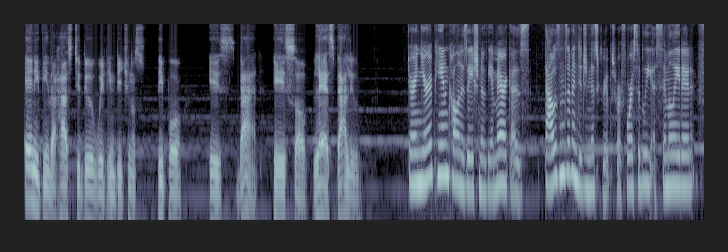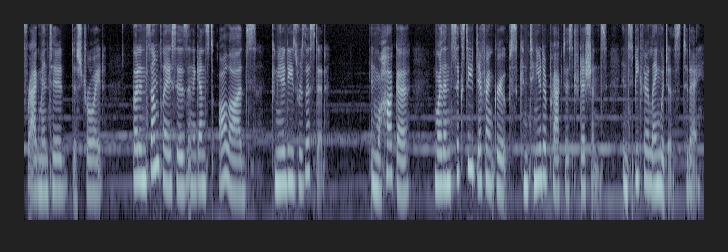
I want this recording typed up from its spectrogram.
anything that has to do with indigenous people is bad, is of less value. During European colonization of the Americas, thousands of indigenous groups were forcibly assimilated, fragmented, destroyed. But in some places, and against all odds, communities resisted. In Oaxaca, more than 60 different groups continue to practice traditions and speak their languages today.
